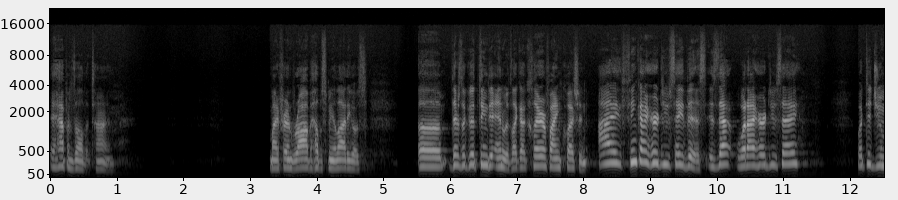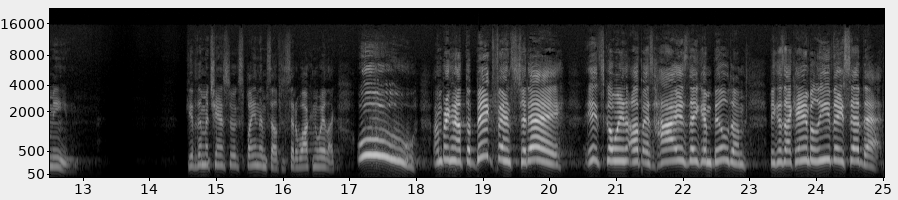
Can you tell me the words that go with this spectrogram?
It happens all the time. My friend Rob helps me a lot. He goes, uh, There's a good thing to end with, like a clarifying question. I think I heard you say this. Is that what I heard you say? What did you mean? Give them a chance to explain themselves instead of walking away like, Ooh, I'm bringing out the big fence today. It's going up as high as they can build them because I can't believe they said that.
